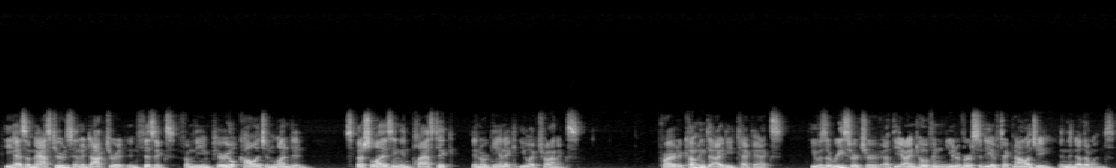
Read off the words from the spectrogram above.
He has a master's and a doctorate in physics from the Imperial College in London, specializing in plastic and organic electronics. Prior to coming to IDTechEx, he was a researcher at the Eindhoven University of Technology in the Netherlands.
